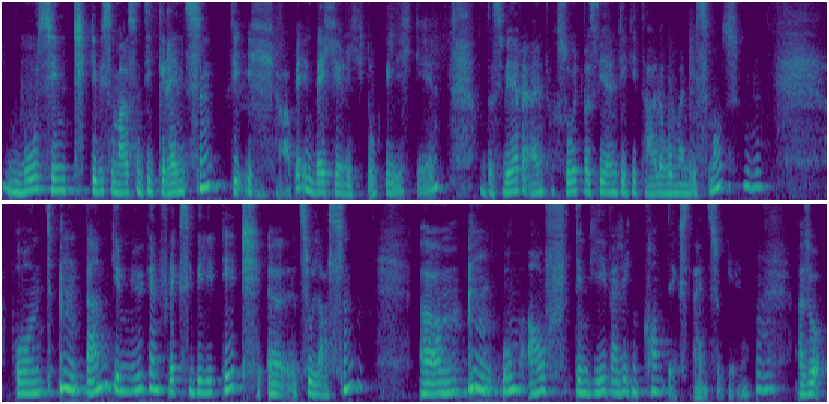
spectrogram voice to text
wo sind gewissermaßen die Grenzen, die ich habe, in welche Richtung will ich gehen. Und das wäre einfach so etwas wie ein digitaler Humanismus. Mhm. Und dann genügend Flexibilität äh, zu lassen, ähm, um auf den jeweiligen Kontext einzugehen. Mhm. Also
